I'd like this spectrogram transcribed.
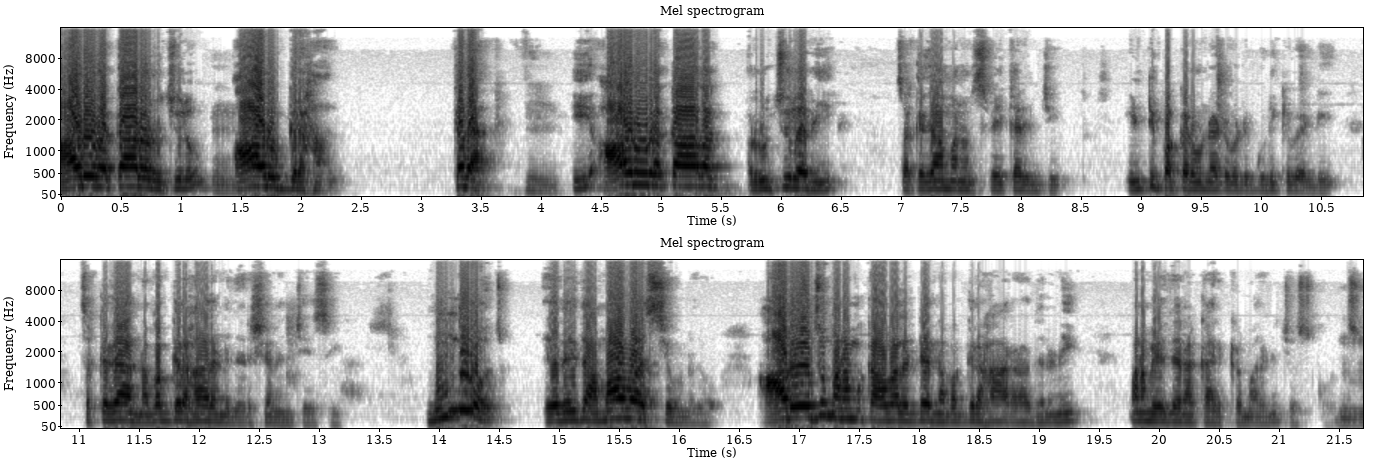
ఆరు రకాల రుచులు ఆరు గ్రహాలు. కదా? ఈ ఆరు రకాల రుచులని చక్కగా మనం స్వీకరించి ఇంటి పక్కన ఉన్నటువంటి గుడికి వెళ్ళి చక్కగా నవగ్రహాలని దర్శనం చేసి ముందు రోజు ఏదైతే అమావాస్య ఉన్నదో ఆ రోజు మనము కావాలంటే నవగ్రహ ఆరాధనని మనం ఏదైనా కార్యక్రమాలని చేసుకోవచ్చు.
